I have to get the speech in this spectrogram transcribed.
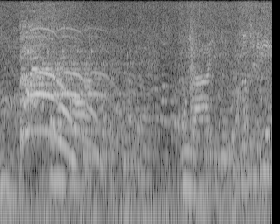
음. Oh my god. 뭐야 이거 이거 제일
